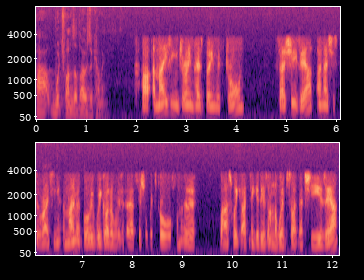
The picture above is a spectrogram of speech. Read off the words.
Uh, which ones of those are coming? Uh, Amazing Dream has been withdrawn, so she's out. I know she's still racing at the moment, but we, we got an official withdrawal from her last week. I think it is on the website that she is out.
